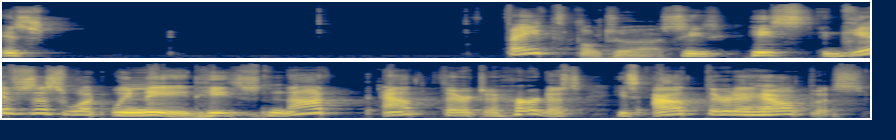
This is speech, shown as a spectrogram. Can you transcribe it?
is faithful to us. He he's, gives us what we need. He's not out there to hurt us, he's out there to help us.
